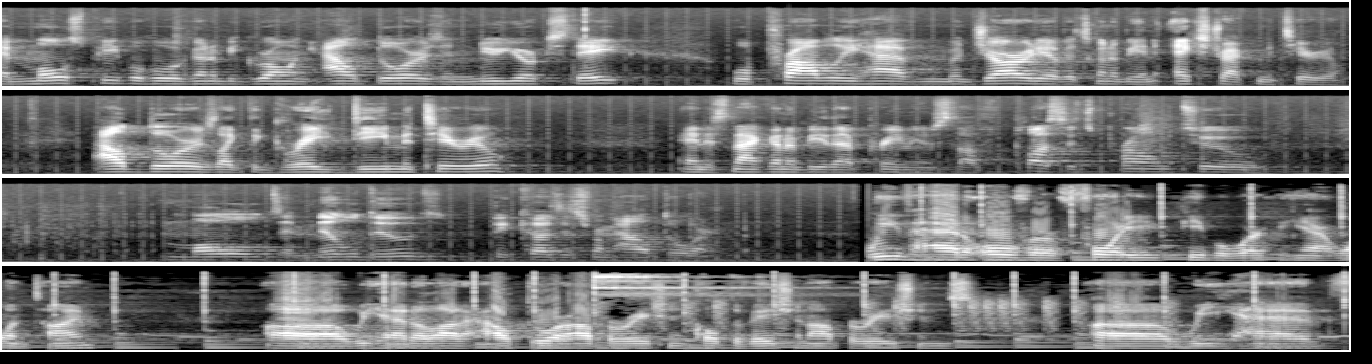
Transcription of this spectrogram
And most people who are going to be growing outdoors in New York State will probably have majority of it's going to be an extract material. Outdoor is like the grade D material, and it's not going to be that premium stuff. Plus, it's prone to molds and mildews because it's from outdoor. We've had over 40 people working here at one time. Uh, we had a lot of outdoor operations, cultivation operations. Uh, we have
